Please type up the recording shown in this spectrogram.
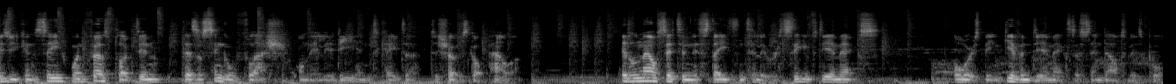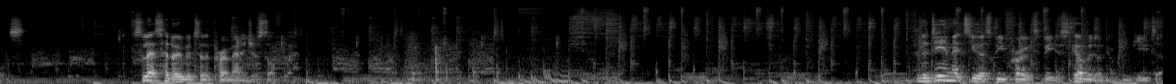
As you can see, when first plugged in, there's a single flash on the LED indicator to show it's got power. It'll now sit in this state until it receives DMX, or it's being given DMX to send out of its ports. So let's head over to the Pro Manager software. For the DMX USB Pro to be discovered on your computer,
